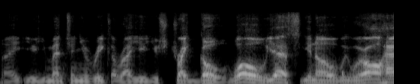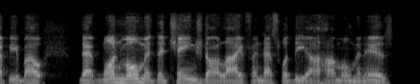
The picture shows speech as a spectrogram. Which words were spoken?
right? You you mentioned Eureka, right? You you strike gold. Whoa, yes, you know, we were all happy about that one moment that changed our life, and that's what the aha moment is.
